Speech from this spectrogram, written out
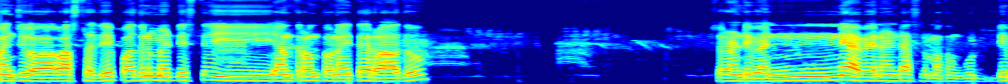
మంచిగా వస్తుంది. పదును మెడ్డిస్తే ఈ యంత్రంతోనైతే రాదు. చూడండి ఇవన్నీ అవేనండి. అసలు మొత్తం గుడ్డి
